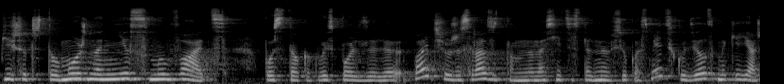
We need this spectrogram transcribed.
пишет что можно не смывать после того как вы использовали патчи уже сразу там наносить остальную всю косметику делать макияж.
